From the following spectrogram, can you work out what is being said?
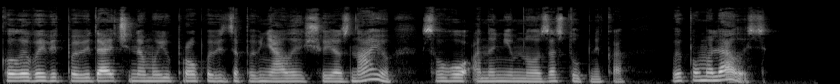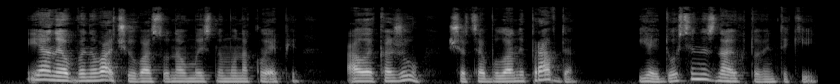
Коли ви, відповідаючи на мою проповідь, запевняли, що я знаю свого анонімного заступника, ви помилялись. Я не обвинувачую вас у навмисному наклепі, але кажу, що це була неправда. Я й досі не знаю, хто він такий.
